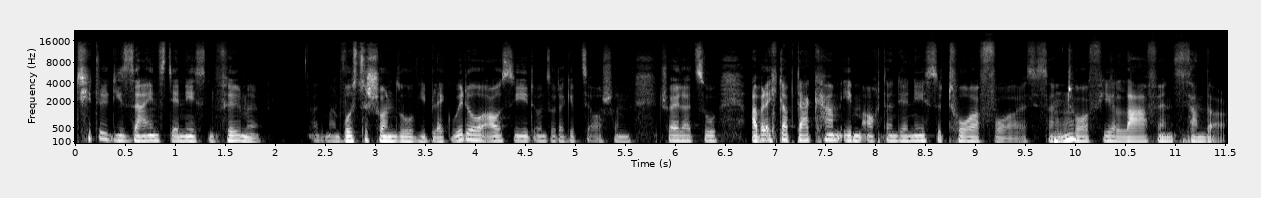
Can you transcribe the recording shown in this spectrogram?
Titeldesigns der nächsten Filme. Also man wusste schon so, wie Black Widow aussieht und so, da gibt es ja auch schon Trailer zu. Aber ich glaube, da kam eben auch dann der nächste Tor vor. Das ist dann mhm. Tor 4, Love and Thunder.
